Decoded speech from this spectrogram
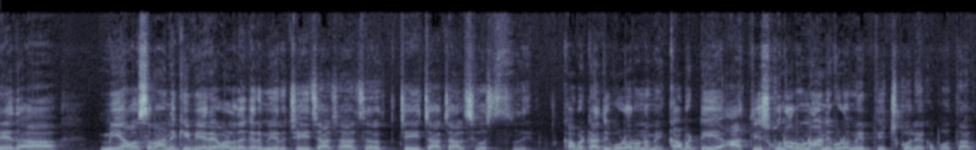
లేదా మీ అవసరానికి వేరే వాళ్ళ దగ్గర మీరు చేయి చాచాల్సి చేయి చాచాల్సి వస్తుంది. కాబట్టి అది కూడా రుణమే. కాబట్టి ఆ తీసుకున్న రుణాన్ని కూడా మీరు తీర్చుకోలేకపోతారు.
